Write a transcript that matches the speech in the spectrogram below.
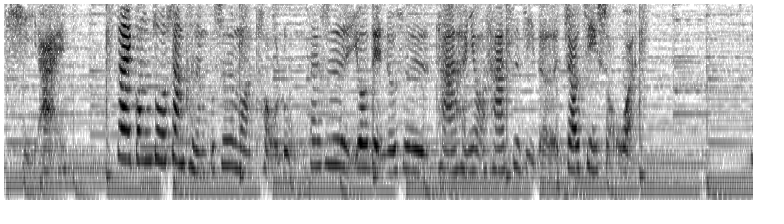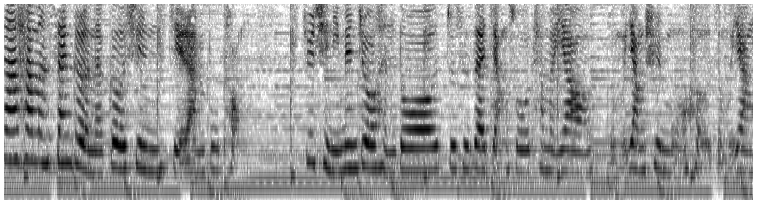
喜爱。在工作上可能不是那么投入，但是优点就是他很有他自己的交际手腕。那他们三个人的个性截然不同，剧情里面就有很多就是在讲说他们要怎么样去磨合，怎么样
